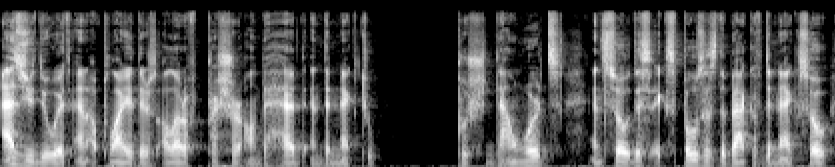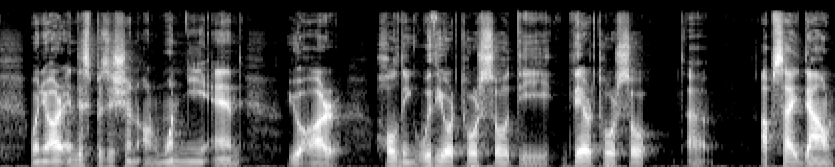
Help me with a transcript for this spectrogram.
as you do it and apply it, there's a lot of pressure on the head and the neck to push downwards. And so this exposes the back of the neck. So when you are in this position on one knee and you are holding with your torso, the their torso uh, upside down,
